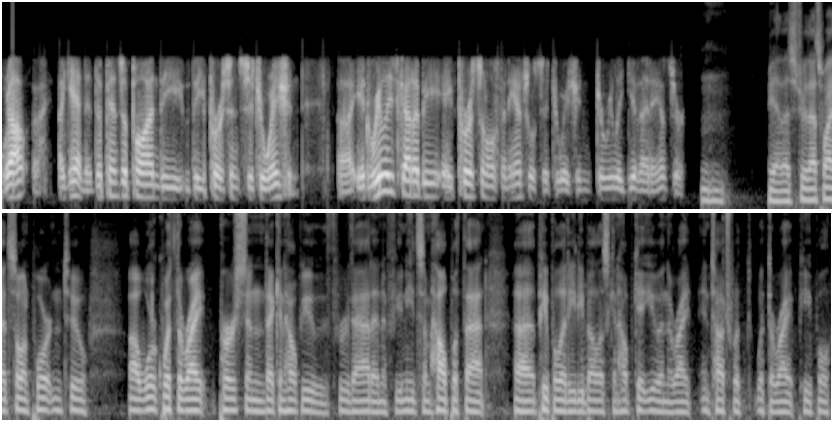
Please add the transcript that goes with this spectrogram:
Well, again, it depends upon the the person's situation. Uh, it really's got to be a personal financial situation to really give that answer. Mm-hmm. Yeah, that's true. That's why it's so important to uh, work with the right person that can help you through that. And if you need some help with that, uh, people at Edie Bellis can help get you in the right in touch with with the right people.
